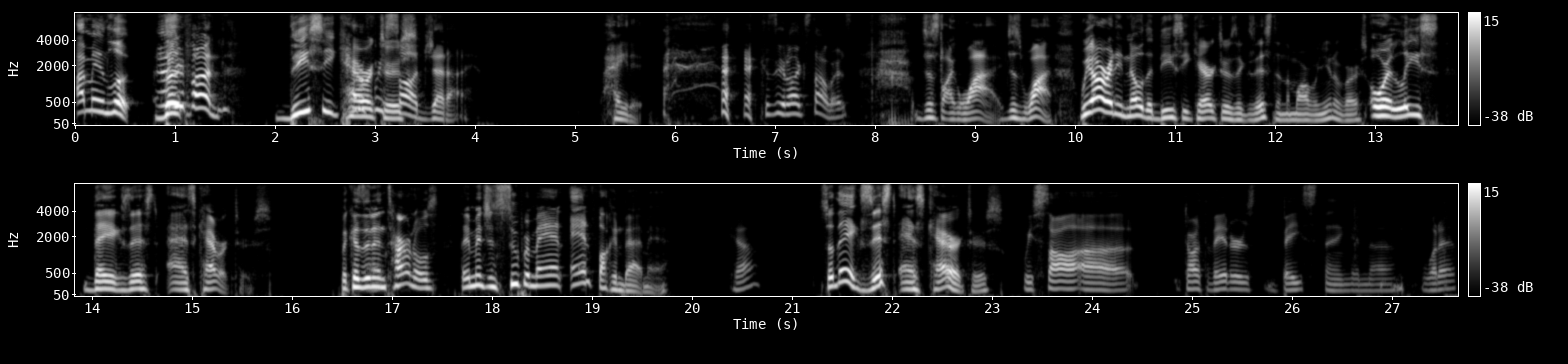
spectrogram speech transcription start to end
I mean, look, It'd be fun. DC characters we saw a Jedi hate it. because you don't like Star Wars. Just like why? Just why? We already know that DC characters exist in the Marvel universe, or at least they exist as characters. Because in Eternals, they mention Superman and fucking Batman. Yeah. So they exist as characters. We saw uh, Darth Vader's base thing in uh, What If.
